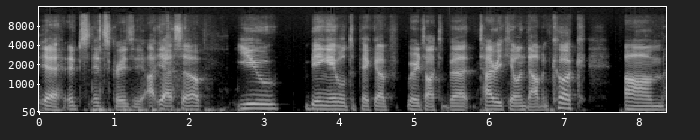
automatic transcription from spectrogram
Yeah, it's it's crazy. uh, yeah, so You being able to pick up, we already talked about Tyreek Hill and Dalvin Cook. Um,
